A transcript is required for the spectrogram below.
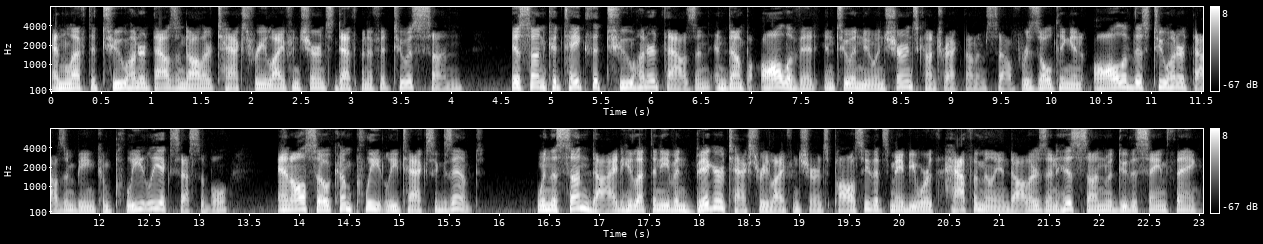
and left a $200,000 tax-free life insurance death benefit to his son, his son could take the 200,000 and dump all of it into a new insurance contract on himself, resulting in all of this 200,000 being completely accessible and also completely tax exempt. When the son died, he left an even bigger tax free life insurance policy that's maybe worth half a million dollars, and his son would do the same thing.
